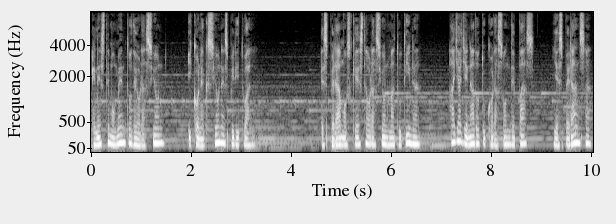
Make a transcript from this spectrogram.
en este momento de oración y conexión espiritual. Esperamos que esta oración matutina haya llenado tu corazón de paz y esperanza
